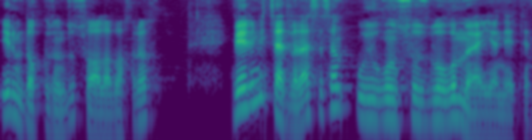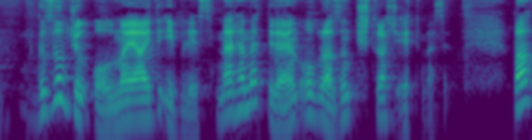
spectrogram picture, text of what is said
29-cu suala baxırıq. Verilmiş cədvələ əsasən uyğunsuzluğu müəyyən edin. Qızılgül olmayaydı iblis. Mərhəmət diləyən obrazın iştirak etməsi. Bax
